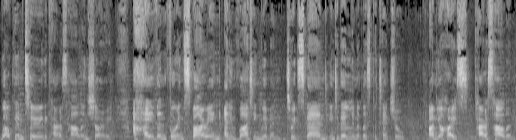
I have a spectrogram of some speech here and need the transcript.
Welcome to the Karis Harlon Show, a haven for inspiring and inviting women to expand into their limitless potential. I'm your host, Karis Harlon.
